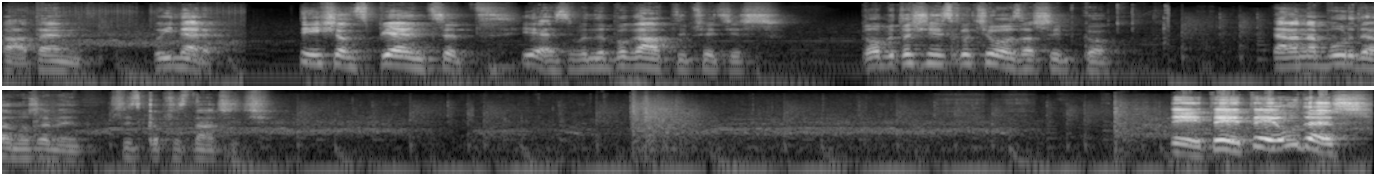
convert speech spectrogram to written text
A, ten. Winner. 1500. Jest, będę bogaty przecież. Oby to się nie skończyło za szybko. Teraz na burdel możemy wszystko przeznaczyć. Ty, ty, ty, uderz!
